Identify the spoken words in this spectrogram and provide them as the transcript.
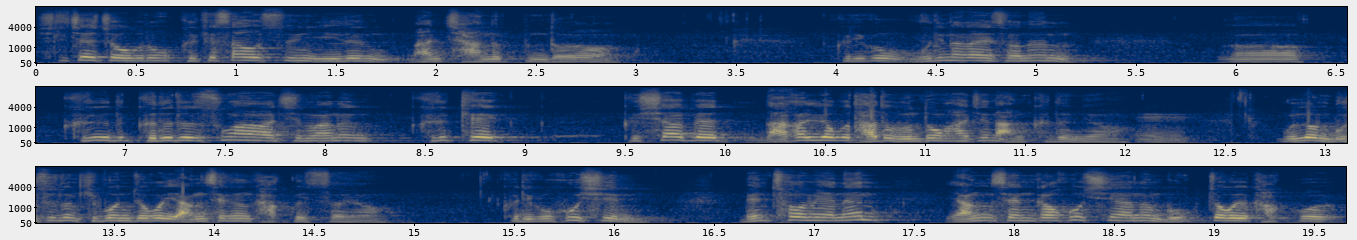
실제적으로 그렇게 싸울 수 있는 일은 많지 않을 뿐더러 그리고 우리나라에서는 어 그, 그들을 숭앙하지만은 그렇게 그 시합에 나가려고 다들 운동하지는 않거든요. 음, 물론 무술은 기본적으로 양생은 갖고 있어요. 그리고 호신. 맨 처음에는 양생과 호신하는 목적을 갖고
